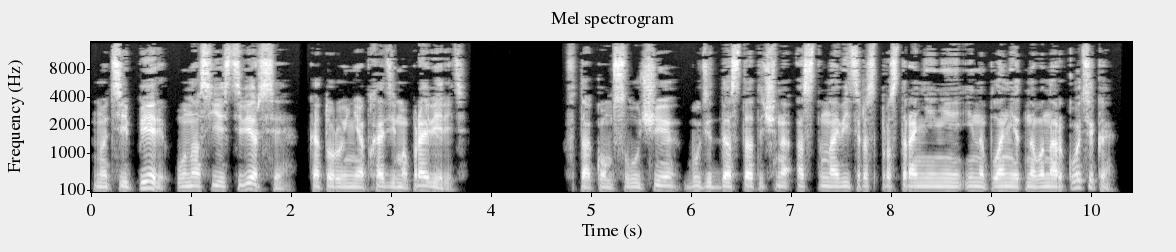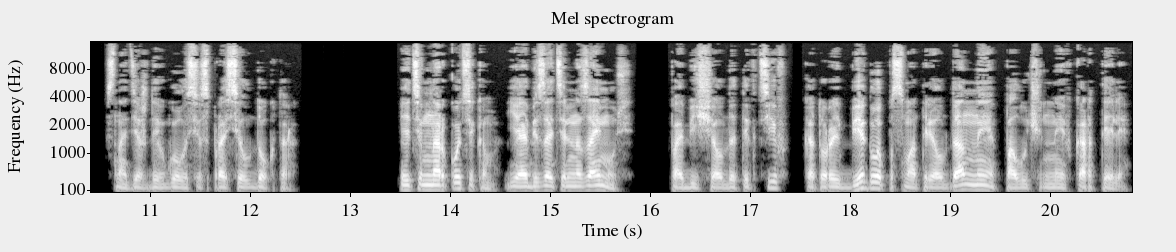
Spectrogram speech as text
Но теперь у нас есть версия, которую необходимо проверить. В таком случае будет достаточно остановить распространение инопланетного наркотика? с надеждой в голосе спросил доктор. Этим наркотиком я обязательно займусь. пообещал детектив, который бегло посмотрел данные, полученные в картеле.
